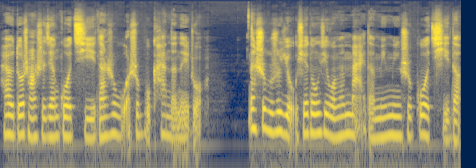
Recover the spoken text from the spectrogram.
还有多长时间过期，但是我是不看的那种。那是不是有些东西我们买的明明是过期的，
